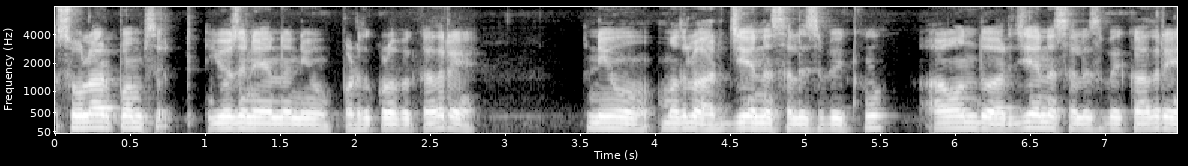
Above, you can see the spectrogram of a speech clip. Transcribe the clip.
ಸೋಲಾರ್ ಪಂಪ್ ಸೆಟ್ ಯೋಜನೆಯನ್ನು ನೀವು ಪಡೆದುಕೊಳ್ಬೇಕಾದ್ರೆ ನೀವು ಮೊದಲು ಅರ್ಜಿಯನ್ನು ಸಲ್ಲಿಸಬೇಕು. ಆ ಒಂದು ಅರ್ಜಿಯನ್ನು ಸಲ್ಲಿಸಬೇಕಾದ್ರೆ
